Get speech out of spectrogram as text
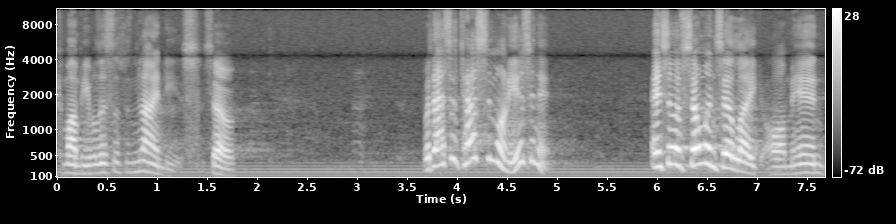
Come on, people, this is the 90s. So, but that's a testimony, isn't it? And so if someone said, like, oh man,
